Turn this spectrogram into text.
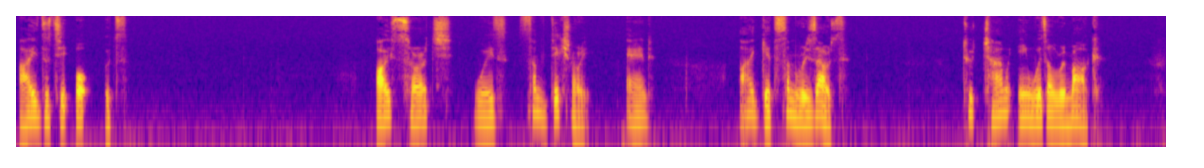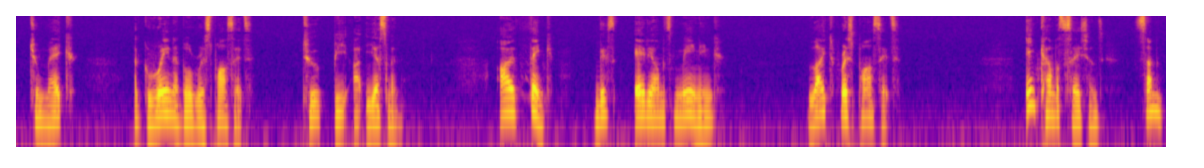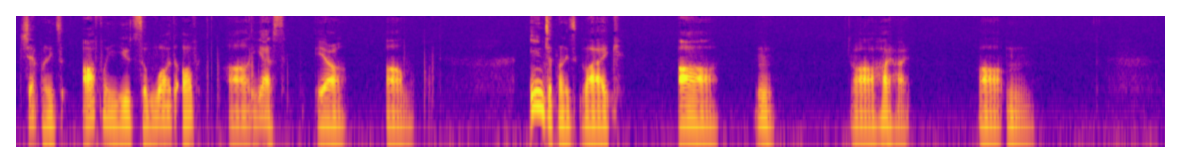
相づちを打つ I search with some dictionary and I get some results. To chime in with a remark, to make agreeable responses, to be a yes man. I think this idiom's meaning light responses. In conversations, some Japanese often use the word of uh, yes, yeah, um. In Japanese, like ah, mm, ah, hi, hi, ah, mm.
